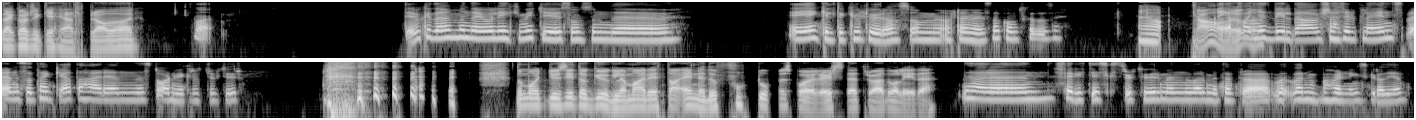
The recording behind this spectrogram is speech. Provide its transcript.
Det er kanskje ikke helt bra, det der. Det er jo ikke det, men det er jo like mye sånn som det er i enkelte kulturer, som alt annet snakker om, skal du si. Ja. Ja, det er Jeg fant et bilde av Shattered Plains, men så tenker jeg at det her er en stålmikrostruktur. Nå må ikke du sitte og google, Marit. Da ender du fort opp med spoilers. Det tror jeg er dårlig idé. Det her er en ferritisk struktur med en varmebehandlingsgradient.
